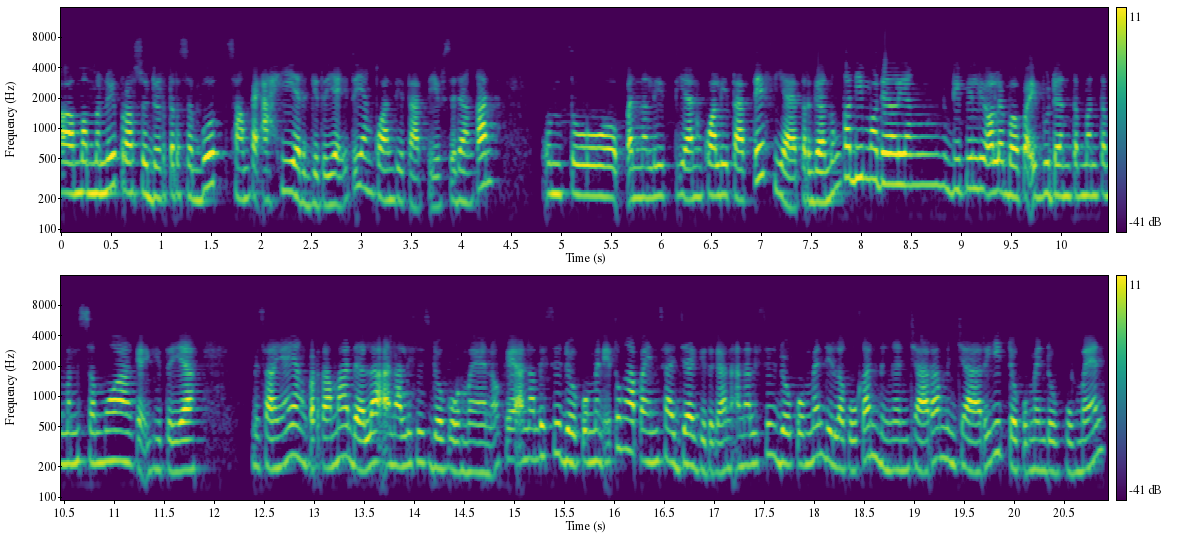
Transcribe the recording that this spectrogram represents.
uh, memenuhi prosedur tersebut sampai akhir gitu ya itu yang kuantitatif sedangkan untuk penelitian kualitatif ya tergantung tadi model yang dipilih oleh Bapak Ibu dan teman-teman semua kayak gitu ya. Misalnya yang pertama adalah analisis dokumen. Oke, analisis dokumen itu ngapain saja gitu kan? Analisis dokumen dilakukan dengan cara mencari dokumen-dokumen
